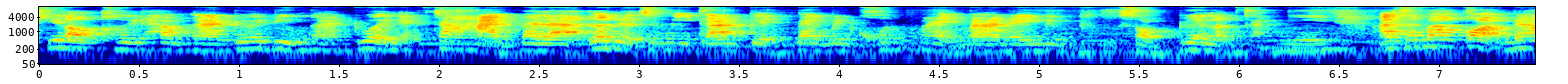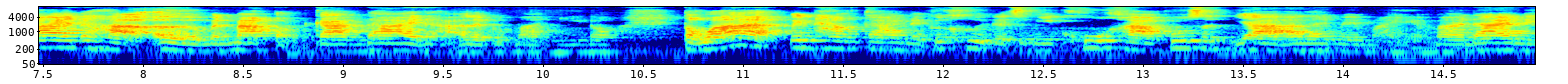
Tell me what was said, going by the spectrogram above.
ที่เราเคยทำงานด้วยดีลงานด้วยเนี่ยจะหายไปแล้วแล้วเดี๋ยวจะมีการเปลี่ยนแปลงเป็นคนใหม่มาใน1นถึงสเดือนหลังจากนี้ อาจจะมาก่อนได้นะคะเออมันมาก่อนการได้นะคะอะไรประมาณนี้เนาะแต่ว่าเป็นทางการเนี่ยก็คือเดี๋ยวจะมีคู่ค้าคู่สัญญาอะไรใหม่ ๆ มาได้ใน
